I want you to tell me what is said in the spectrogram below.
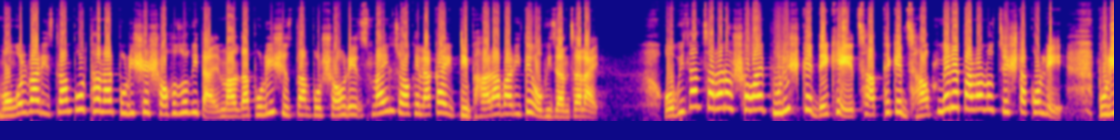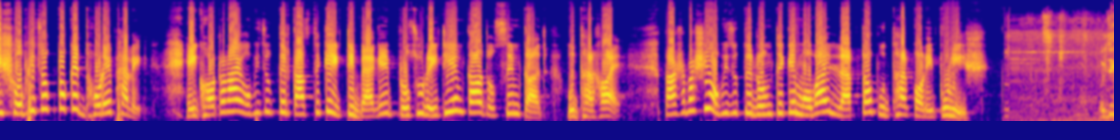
মঙ্গলবার ইসলামপুর থানার পুলিশের সহযোগিতায় মালদা পুলিশ ইসলামপুর শহরের ইসমাইল চক এলাকায় একটি ভাড়া বাড়িতে অভিযান চালায়। অভিযান চালানোর সময় পুলিশকে দেখে ছাদ থেকে ঝাঁপ মেরে পালানোর চেষ্টা করলে পুলিশ অভিযুক্তকে ধরে ফেলে। এই ঘটনায় অভিযুক্তের কাছ থেকে একটি ব্যাগে প্রচুর এটিএম কার্ড ও সিম কার্ড উদ্ধার হয়। পাশাপাশি অভিযুক্তের রুম থেকে মোবাইল, ল্যাপটপ উদ্ধার করে পুলিশ। বলছি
